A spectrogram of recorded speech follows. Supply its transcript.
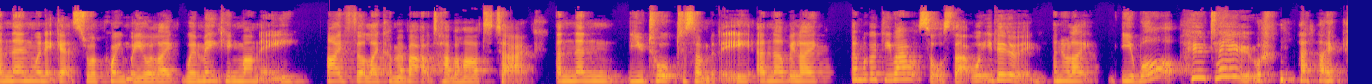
And then when it gets to a point where you're like, we're making money, I feel like I'm about to have a heart attack. And then you talk to somebody and they'll be like, Oh my God, you outsource that. What are you doing? And you're like, you what? Who to? like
